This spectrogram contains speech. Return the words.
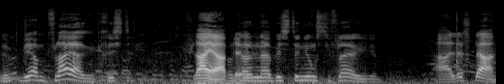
Wir haben Flyer gekriegt Flyer habt und ihr. dann habe ich den Jungs die Flyer gegeben. Alles klar.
